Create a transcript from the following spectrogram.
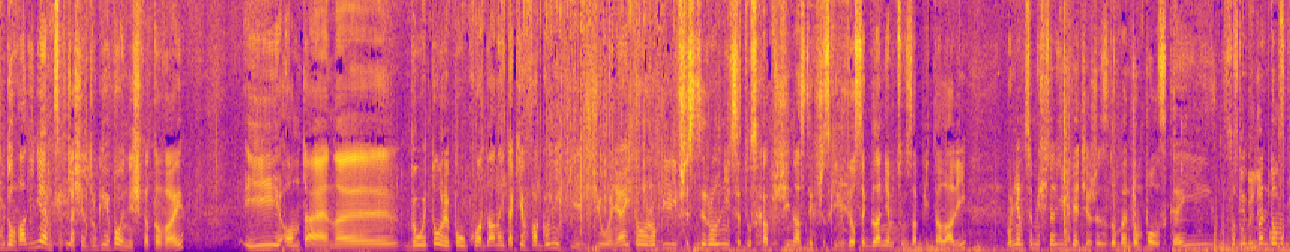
budowali Niemcy w czasie II wojny światowej. I on ten, e, były tory poukładane i takie wagoniki jeździły, nie? I to robili wszyscy rolnicy tu z Habździna, z tych wszystkich wiosek dla Niemców zapitalali. Bo Niemcy myśleli, wiecie, że zdobędą Polskę i sobie Zdobyli będą... Polskę.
